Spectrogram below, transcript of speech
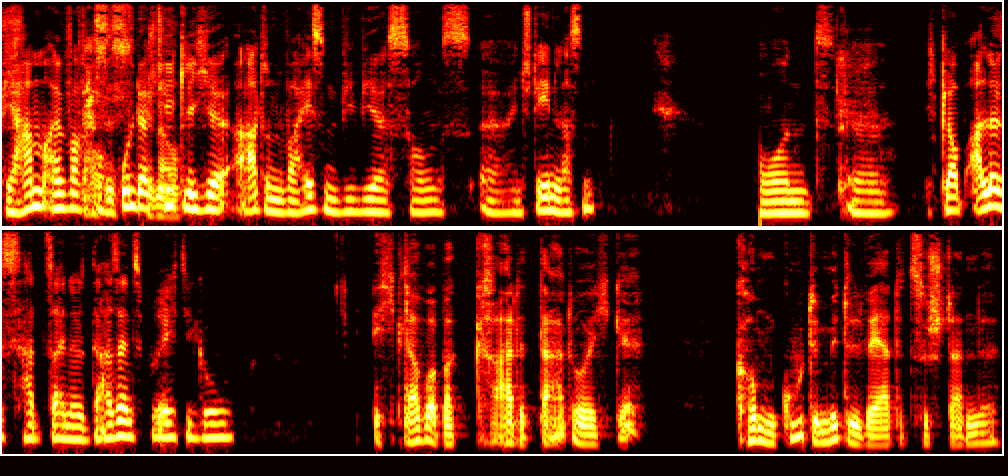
Wir haben einfach Das auch unterschiedliche Art und Weisen, wie wir Songs äh, entstehen lassen. Und äh, ich glaube, alles hat seine Daseinsberechtigung. Ich glaube aber gerade dadurch, gell, kommen gute Mittelwerte zustande,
